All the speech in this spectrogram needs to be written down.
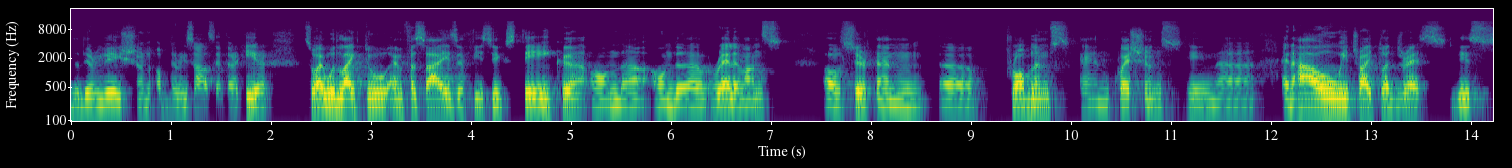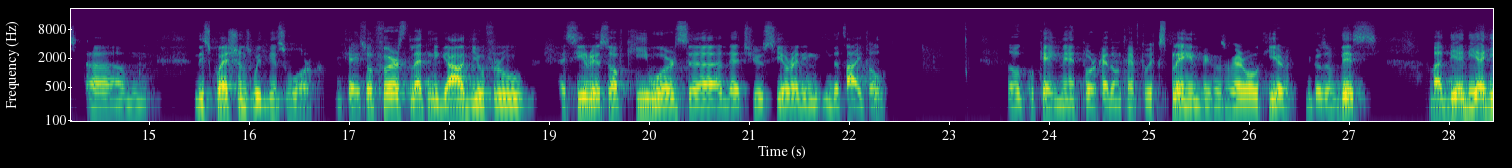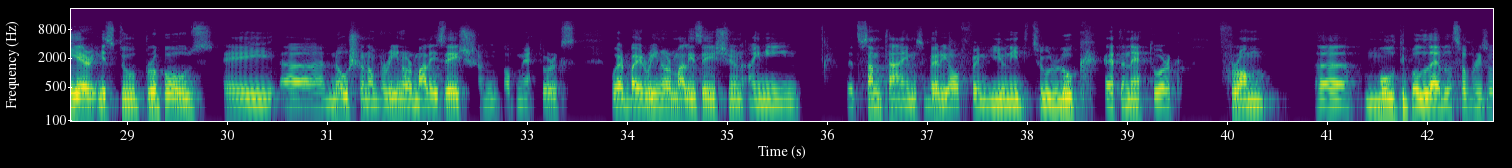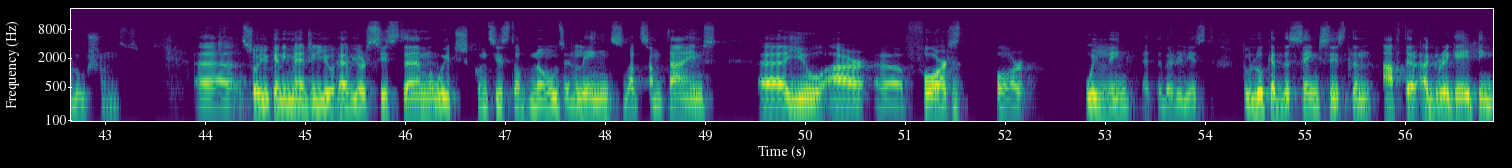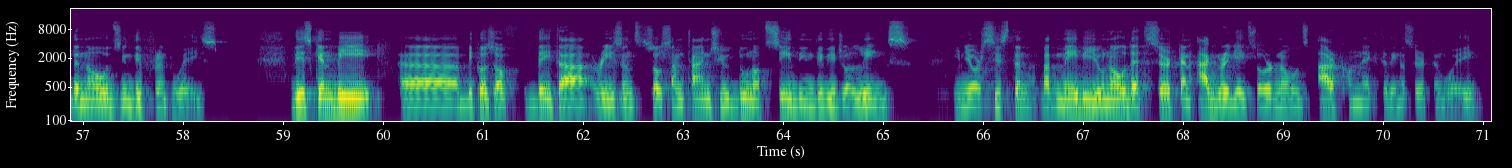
the derivation of the results that are here. So I would like to emphasize a physics take on the, on the relevance of certain problems and questions in uh, and how we try to address um, these questions with this work. Okay, so First, let me guide you through a series of keywords uh, that you see already in the title. So, okay, network, I don't have to explain because we're all here because of this. But the idea here is to propose a uh, notion of renormalization of networks, whereby renormalization, I mean that sometimes, very often, you need to look at a network from uh, multiple levels of resolutions. Uh, so you can imagine you have your system, which consists of nodes and links, but sometimes uh, you are forced or willing, at the very least, to look at the same system after aggregating the nodes in different ways. This can be because of data reasons. So sometimes you do not see the individual links in your system, but maybe you know that certain aggregates or nodes are connected in a certain way.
